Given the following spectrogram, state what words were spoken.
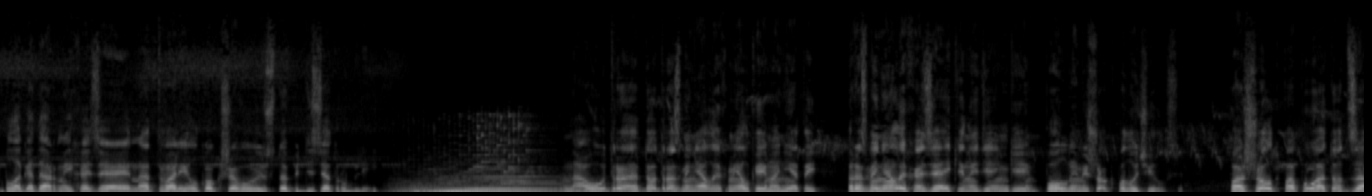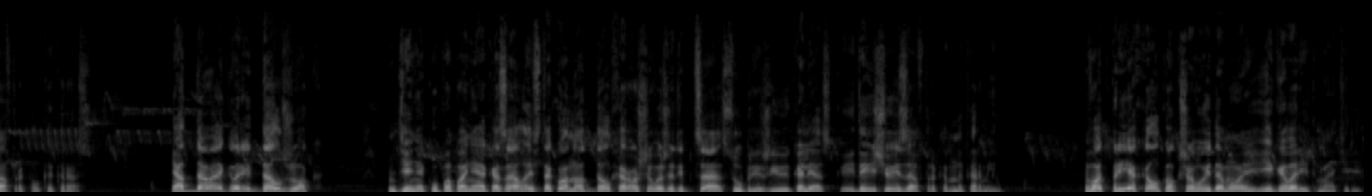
Благодарный хозяин отвалил Кокшавую 150 рублей. На утро тот разменял их мелкой монетой, разменял и хозяйкины деньги, полный мешок получился. Пошел к попу, а тот завтракал как раз. «Отдавай, — говорит, — должок». Денег у папа не оказалось, так он отдал хорошего жеребца с упряжью и коляской, да еще и завтраком накормил. Вот приехал Кокшевой домой и говорит матери.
